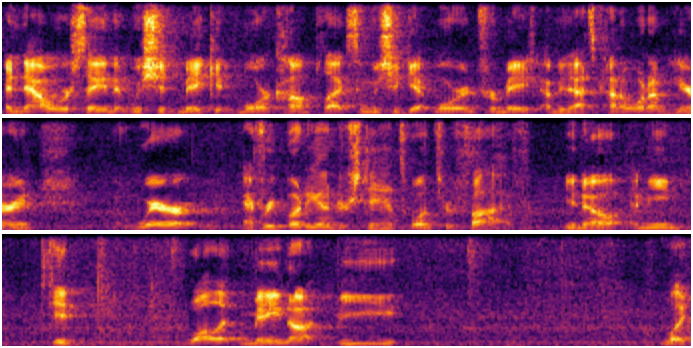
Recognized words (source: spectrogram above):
And now we're saying that we should make it more complex and we should get more information. I mean, that's kind of what I'm mm-hmm. hearing, where everybody understands one through five. You know, I mean, it while it may not be like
